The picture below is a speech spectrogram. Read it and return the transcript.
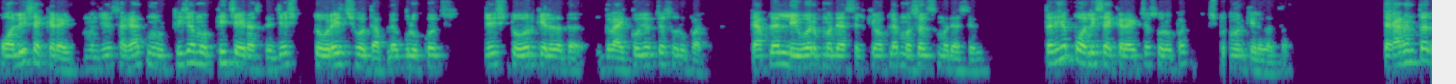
पॉलिसॅकराइड म्हणजे सगळ्यात मोठीच्या मोठी चेन असते जे स्टोरेज होतं आपल्या ग्लुकोज जे स्टोअर केलं जातं. ग्लायकोजनच्या स्वरूपात. ते आपल्या लिव्हरमध्ये असेल किंवा आपल्या मसल्समध्ये असेल. तर हे पॉलिसॅकराइडच्या स्वरूपात स्टोअर केलं जातं. त्यानंतर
